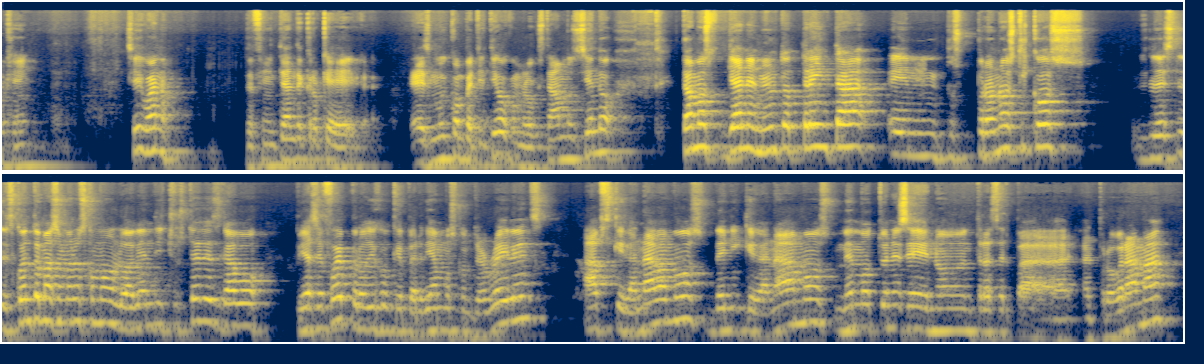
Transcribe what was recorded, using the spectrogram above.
ok. Sí, bueno, definitivamente creo que es muy competitivo, como lo que estábamos diciendo. Estamos ya en el minuto 30 en pues, pronósticos. Les, les cuento más o menos cómo lo habían dicho ustedes. Gabo ya se fue, pero dijo que perdíamos contra Ravens. Abs que ganábamos, Benny que ganábamos. Memo, tú en ese no entraste al, pa- al programa.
